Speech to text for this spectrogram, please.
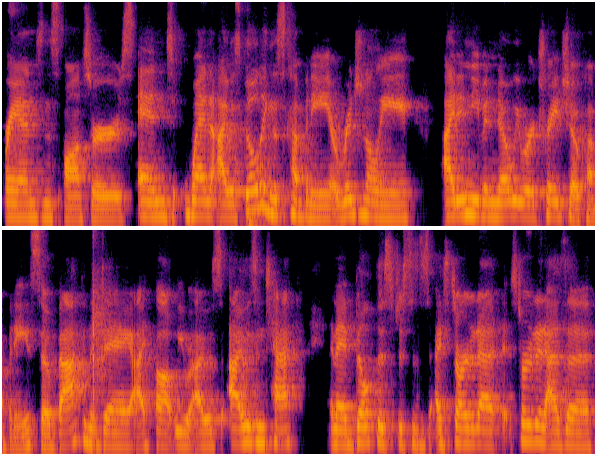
brands and sponsors. And when I was building this company originally, I didn't even know we were a trade show company. So back in the day, I thought we were. I was I was in tech, and I built this just as I started at started as a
